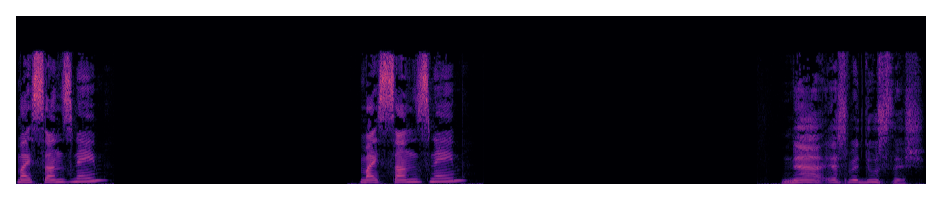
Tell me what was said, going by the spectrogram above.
My son's name? My son's name? نه اسم دوستش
